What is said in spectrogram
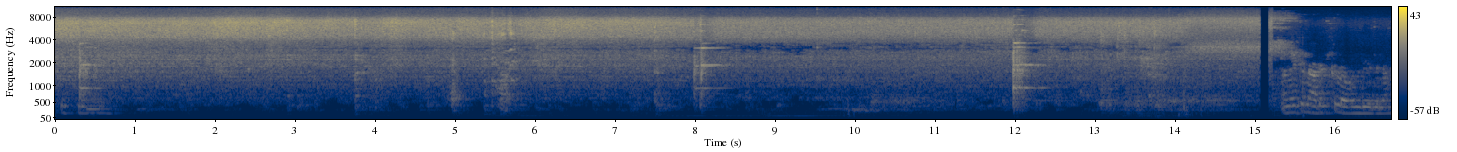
নেব। আমি এখানে আরেকটু লবণ দিয়ে দিলাম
